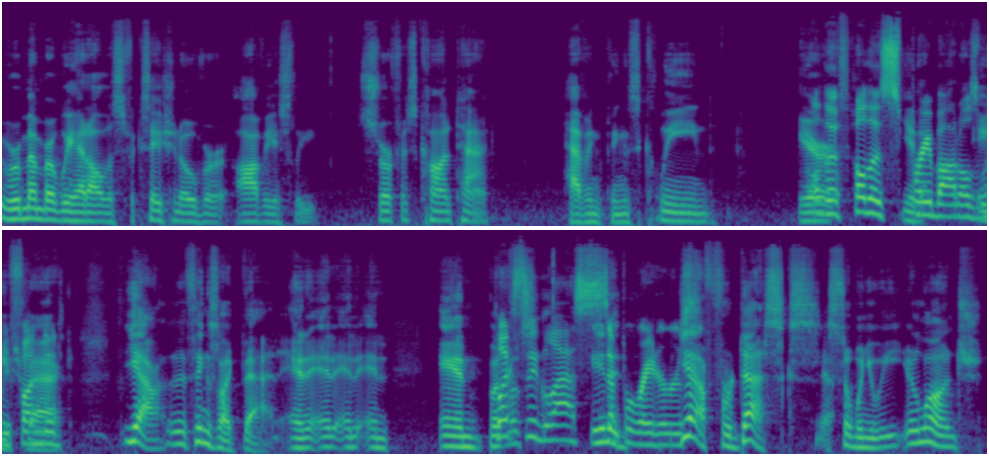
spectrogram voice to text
Remember, we had all this fixation over, obviously, surface contact, having things cleaned, air, those- all those you spray bottles we funded. Yeah, things like that. And, and, and, and, and Plexiglass in a- separators. yeah, for desks. So when you eat your lunch,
